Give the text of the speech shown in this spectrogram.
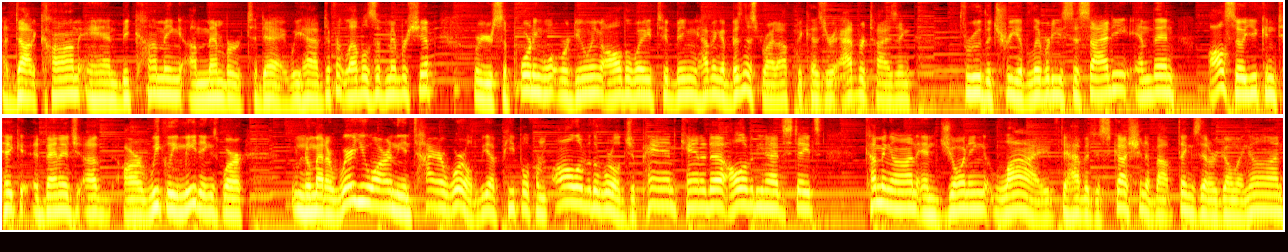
Society.com and becoming a member today. We have different levels of membership where you're supporting what we're doing all the way to being having a business write-off because you're advertising through the Tree of Liberty Society. And then also you can take advantage of our weekly meetings where no matter where you are in the entire world. We have people from all over the world Japan, Canada, all over the United States coming on and joining live to have a discussion about things that are going on,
